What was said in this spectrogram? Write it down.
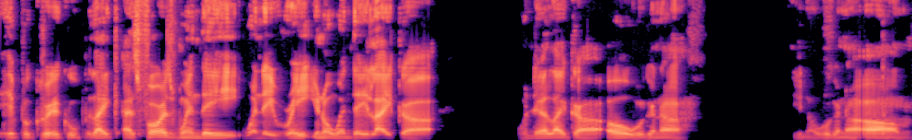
hypocritical like as far as when they when they rate you know when they like uh when they're like uh oh we're gonna you know we're gonna um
